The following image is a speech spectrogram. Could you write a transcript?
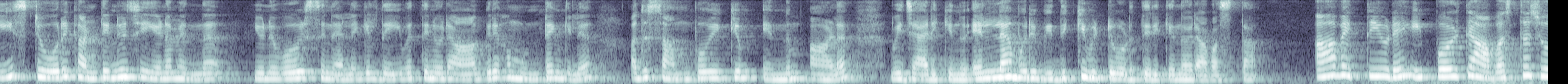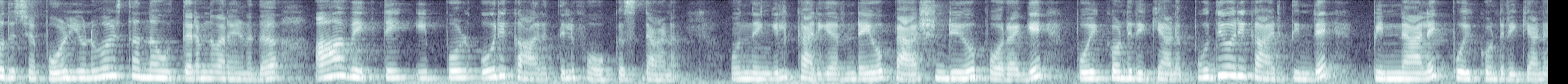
ഈ സ്റ്റോറി കണ്ടിന്യൂ ചെയ്യണമെന്ന് യൂണിവേഴ്സിന് അല്ലെങ്കിൽ ദൈവത്തിന് ഒരു ആഗ്രഹമുണ്ടെങ്കിൽ അത് സംഭവിക്കും എന്നും ആൾ വിചാരിക്കുന്നു. എല്ലാം ഒരു വിധിക്ക് വിട്ടുകൊടുത്തിരിക്കുന്ന ഒരവസ്ഥ. ആ വ്യക്തിയുടെ ഇപ്പോഴത്തെ അവസ്ഥ ചോദിച്ചപ്പോൾ യൂണിവേഴ്സ് തന്ന ഉത്തരം എന്ന് പറയുന്നത് ആ വ്യക്തി ഇപ്പോൾ ഒരു കാര്യത്തിൽ ഫോക്കസ്ഡ് ആണ്. ഒന്നെങ്കിൽ കരിയറിന്റെയോ പാഷന്റെയോ പുറകെ പോയിക്കൊണ്ടിരിക്കുകയാണ്. പുതിയൊരു കാര്യത്തിന്റെ പിന്നാലെ പോയിക്കൊണ്ടിരിക്കുകയാണ്.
